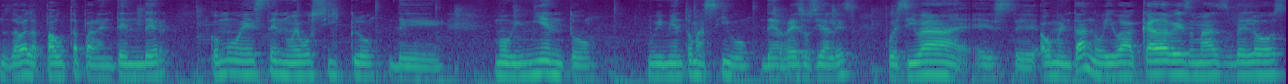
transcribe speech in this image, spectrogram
nos daba la pauta para entender cómo este nuevo ciclo de movimiento, movimiento masivo de redes sociales, pues iba este, aumentando, iba cada vez más veloz,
